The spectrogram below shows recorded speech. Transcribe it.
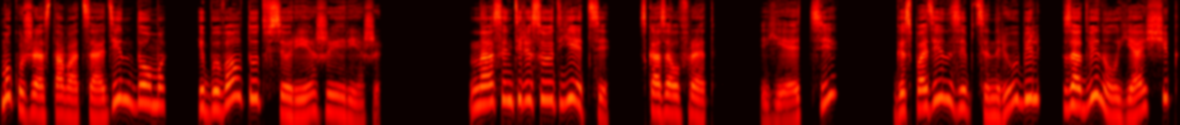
мог уже оставаться один дома и бывал тут все реже и реже. «Нас интересует Йетти», — сказал Фред. «Йетти?» Господин Зипценрюбель задвинул ящик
